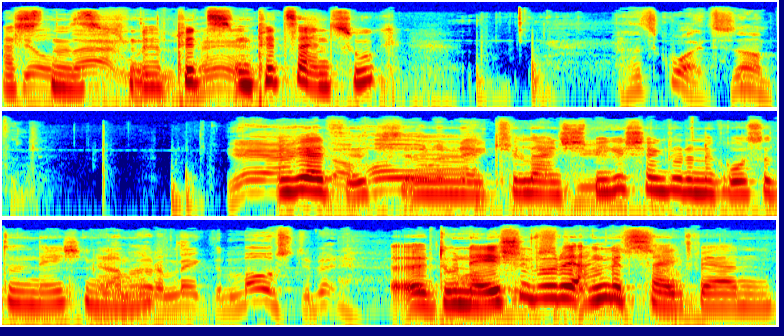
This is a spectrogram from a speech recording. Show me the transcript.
Hast du einen Pizzaentzug? Entweder hat äh, Killer ein Spiel geschenkt oder eine große Donation gemacht. Äh, Donation würde angezeigt werden.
